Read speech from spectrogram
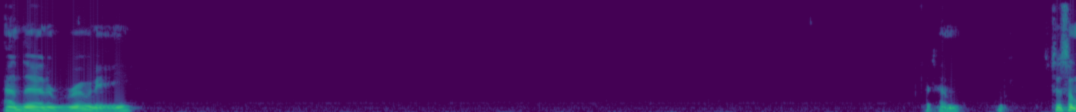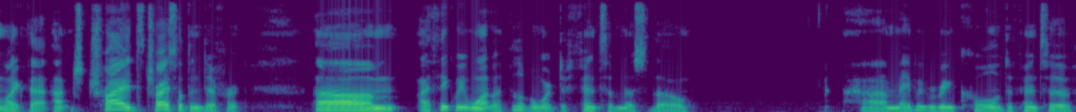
And then Rooney. Get him. do something like that. Uh, try try something different. Um, I think we want a little bit more defensiveness, though. Uh, maybe we're being cool and defensive.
